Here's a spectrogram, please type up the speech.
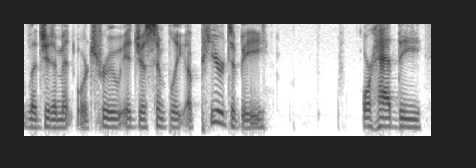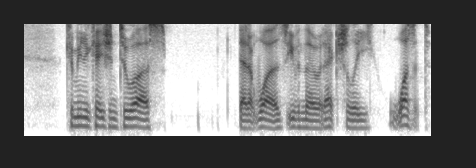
legitimate or true. It just simply appeared to be or had the communication to us that it was, even though it actually wasn't.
